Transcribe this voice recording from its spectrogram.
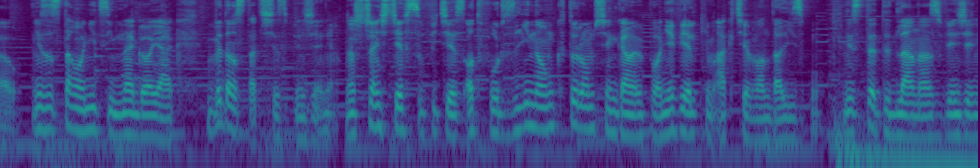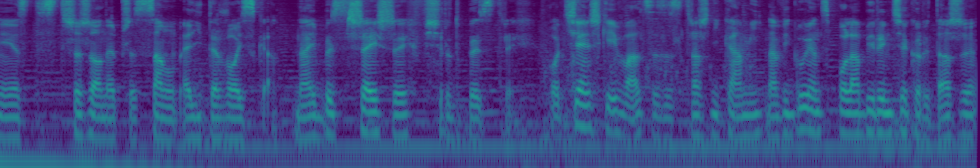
Wow. Nie zostało nic innego jak wydostać się z więzienia. Na szczęście w suficie jest otwór z liną, którą sięgamy po niewielkim akcie wandalizmu. Niestety dla nas więzienie jest strzeżone przez samą elitę wojska, najbystrzejszych wśród bystrych. Po ciężkiej walce ze strażnikami, nawigując po labiryncie korytarzy,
